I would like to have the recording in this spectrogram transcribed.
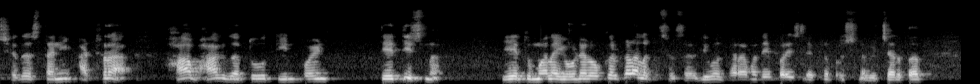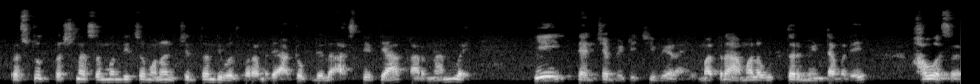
छदस्थानी अठरा. हा भाग जातो तीन पॉईंट तेहतीस न. हे तुम्हाला एवढ्या लवकर कळालं कसं सर? दिवसभरामध्ये बरेच लेखन प्रश्न विचारतात. प्रस्तुत प्रश्नासंबंधीचं मनन चिंतन दिवसभरामध्ये आटोपलेलं असते त्या कारणांमुळे ही त्यांच्या भेटीची वेळ आहे. मात्र आम्हाला उत्तर मिनिटामध्ये हवं सर.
